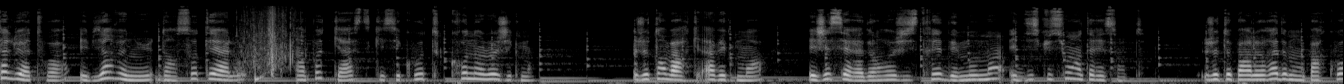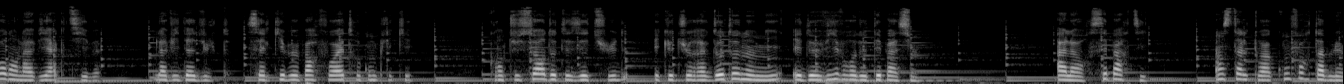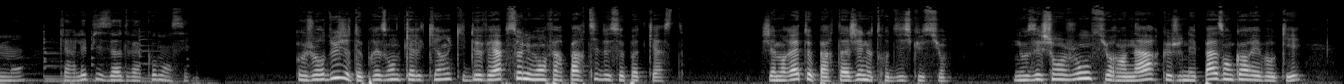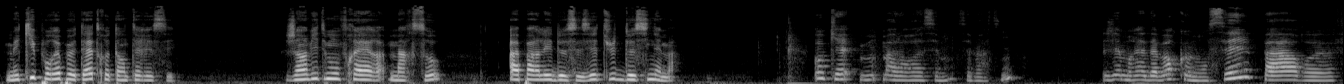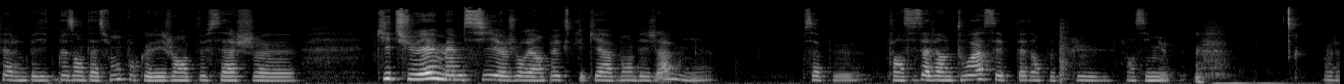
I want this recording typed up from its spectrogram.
Salut à toi et bienvenue dans Sauter à l'eau, un podcast qui s'écoute chronologiquement. Je t'embarque avec moi et j'essaierai d'enregistrer des moments et discussions intéressantes. Je te parlerai de mon parcours dans la vie active, la vie d'adulte, celle qui peut parfois être compliquée. Quand tu sors de tes études et que tu rêves d'autonomie et de vivre de tes passions. Alors c'est parti. Installe-toi confortablement car l'épisode va commencer. Aujourd'hui, je te présente quelqu'un qui devait absolument faire partie de ce podcast. J'aimerais te partager notre discussion. Nous échangeons sur un art que je n'ai pas encore évoqué, mais qui pourrait peut-être t'intéresser. J'invite mon frère Marceau à parler de ses études de cinéma. Ok, alors c'est bon, c'est parti. J'aimerais d'abord commencer par euh, faire une petite présentation pour que les gens un peu sachent euh, qui tu es, même si euh, j'aurais un peu expliqué avant déjà, mais euh, ça peut. Enfin, si ça vient de toi, c'est peut-être un peu plus. Enfin, c'est mieux. voilà.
